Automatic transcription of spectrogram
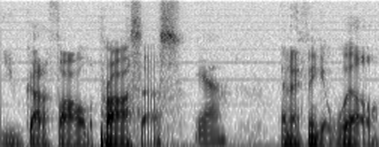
you've got to follow the process, Yeah. and I think it will.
